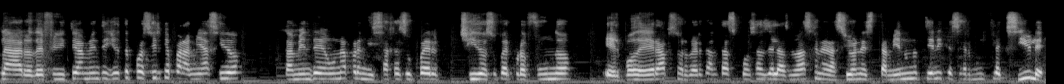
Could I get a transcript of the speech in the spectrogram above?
Claro, definitivamente. Yo te puedo decir que para mí ha sido también de un aprendizaje súper chido, súper profundo, el poder absorber tantas cosas de las nuevas generaciones. También uno tiene que ser muy flexible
